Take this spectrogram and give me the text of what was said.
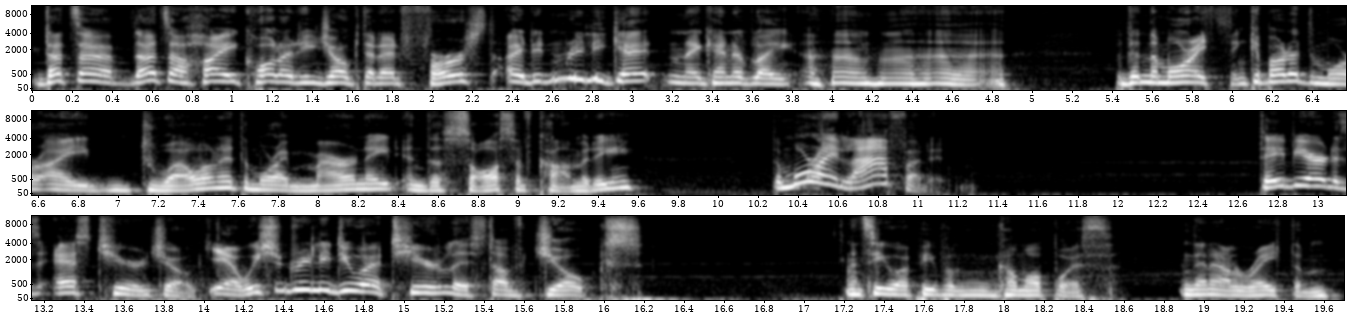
That's a that's a high quality joke that at first I didn't really get, and I kind of like. but then the more I think about it, the more I dwell on it, the more I marinate in the sauce of comedy, the more I laugh at it. Dave Yard is S tier joke. Yeah, we should really do a tier list of jokes and see what people can come up with. And then I'll rate them.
